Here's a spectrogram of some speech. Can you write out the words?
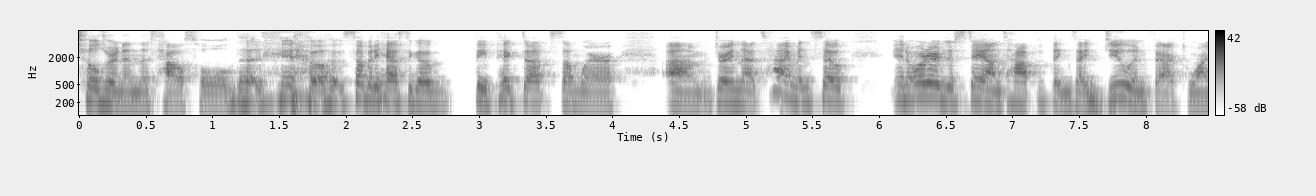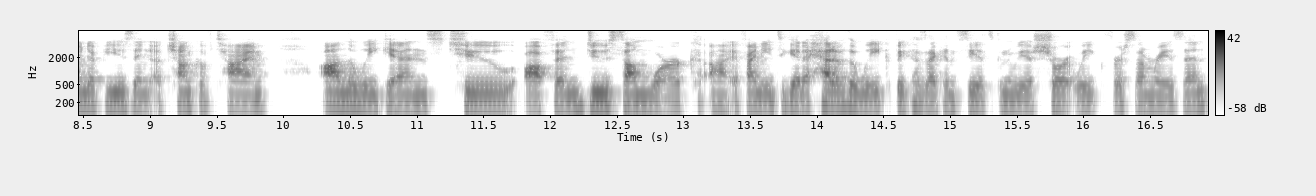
children in this household that you know somebody has to go be picked up somewhere um, during that time and so in order to stay on top of things i do in fact wind up using a chunk of time on the weekends to often do some work uh, if I need to get ahead of the week because I can see it's going to be a short week for some reason,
